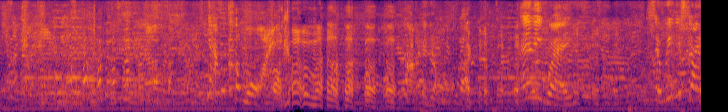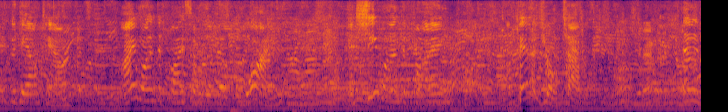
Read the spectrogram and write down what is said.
Now, come on. Oh, come on. Knock it off. Anyway, So we decided to go downtown. I wanted to find some of the local wine, and she wanted to find a Benadryl tablet. Oh, ben-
